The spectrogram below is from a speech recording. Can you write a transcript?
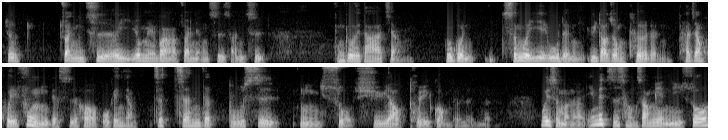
就赚一次而已，又没有办法赚两次、三次。跟各位大家讲。如果你身为业务的你遇到这种客人，他这样回复你的时候，我跟你讲，这真的不是你所需要推广的人了。为什么呢？因为职场上面你说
